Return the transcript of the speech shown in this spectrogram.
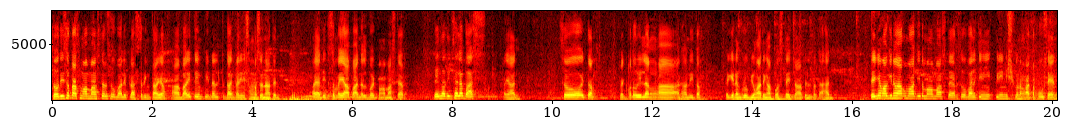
So dito sa taas mga master, so bali plastering tayo. Ah, bali ito yung pinalitadaan kanina isang maso natin. Kaya dito sa may ah, panel board mga master. Then na dito sa labas, ayan. So ito, pagpatuloy lang ah, ano dito. Lagyan ng groove yung ating poste tsaka pinalitadahan. Then yung ah, ginawa ko mga dito mga master, so bali pininish ko ng atapusin.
